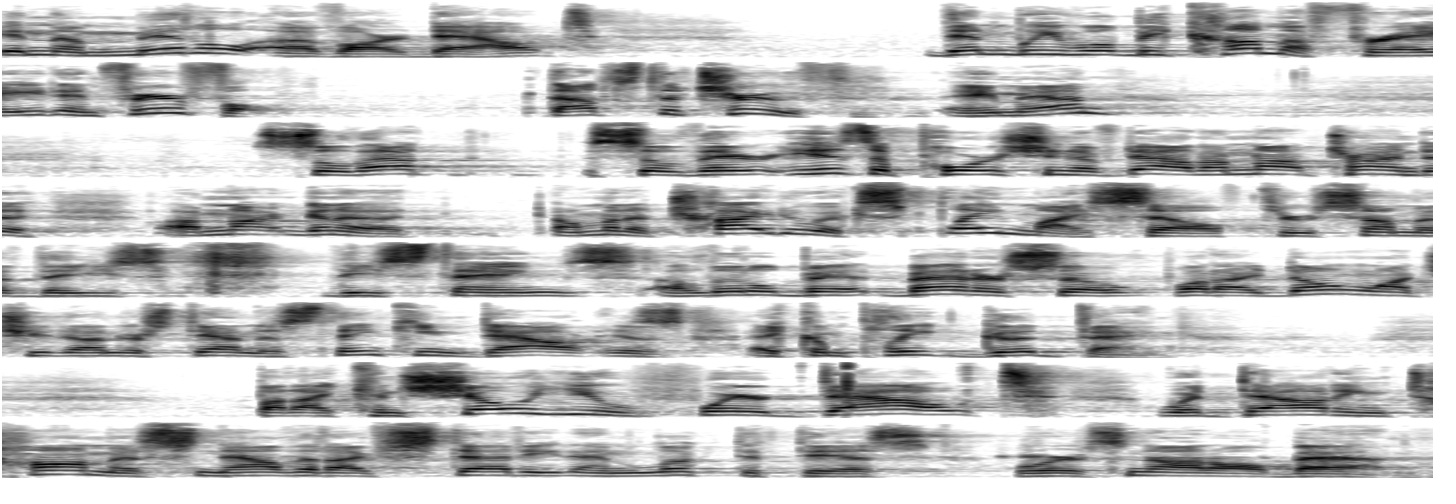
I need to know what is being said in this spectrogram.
in the middle of our doubt, then we will become afraid and fearful. That's the truth. Amen? So that so there is a portion of doubt. I'm not trying to I'm not going to I'm going to try to explain myself through some of these these things a little bit better. So what I don't want you to understand is thinking doubt is a complete good thing. But I can show you where doubt with doubting Thomas now that I've studied and looked at this where it's not all bad.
